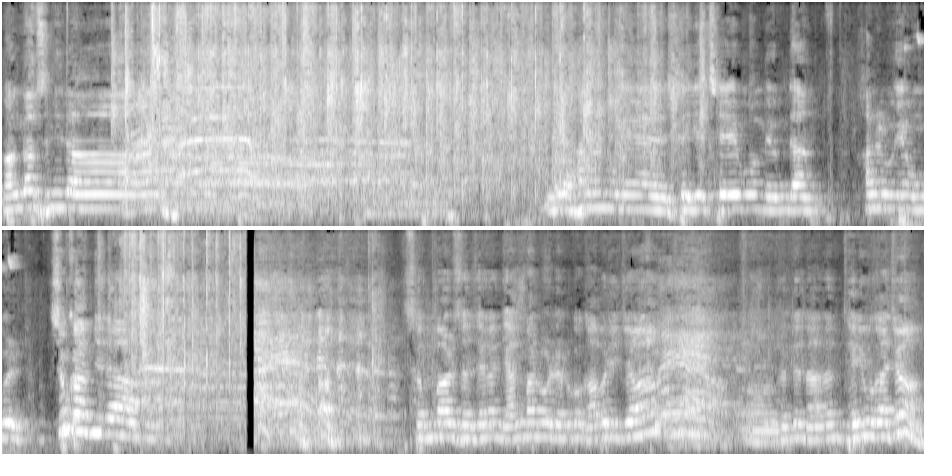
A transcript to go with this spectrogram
반갑습니다. 우리 하늘문의 세계 최고 명당 하늘문에 온 걸 축하합니다. 선말 선생은 양만 올려놓고 가버리죠? 어, 근데 나는 데리고 가죠?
